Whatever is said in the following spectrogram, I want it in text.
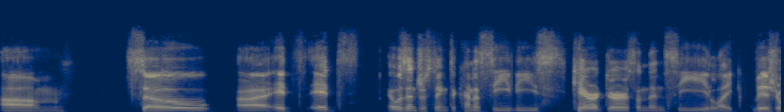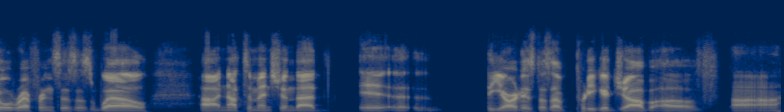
Um, so uh, it's it's it was interesting to kind of see these characters and then see like visual references as well. Uh, not to mention that it, the artist does a pretty good job of uh,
